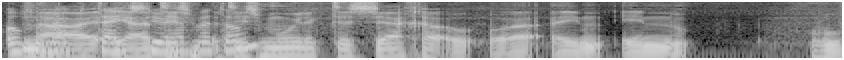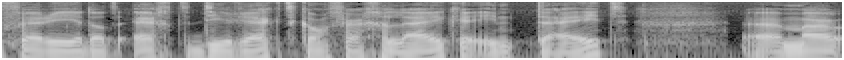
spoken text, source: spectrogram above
over nou, welke tijdstuur ja, het is, hebben we het het dan? is moeilijk te zeggen in, in hoeverre je dat echt direct kan vergelijken in tijd. Uh, maar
